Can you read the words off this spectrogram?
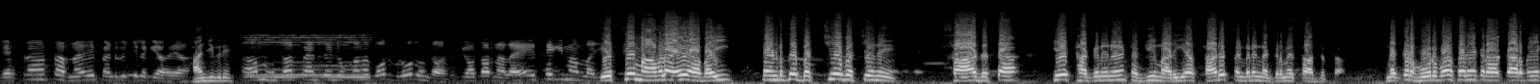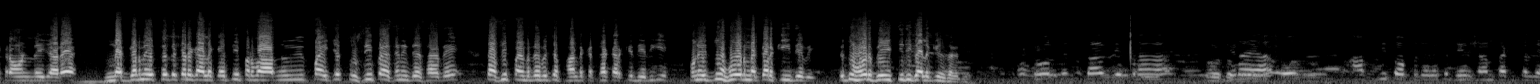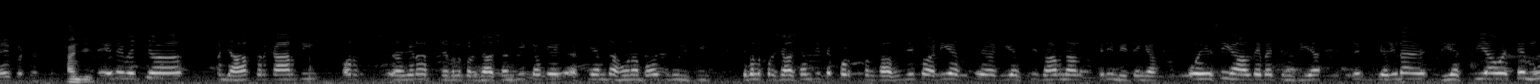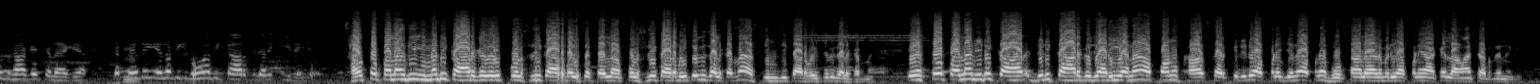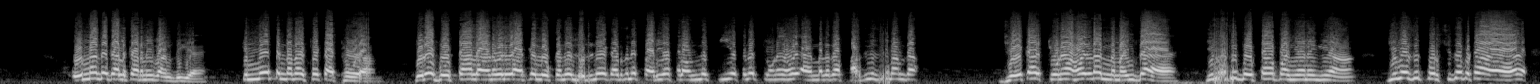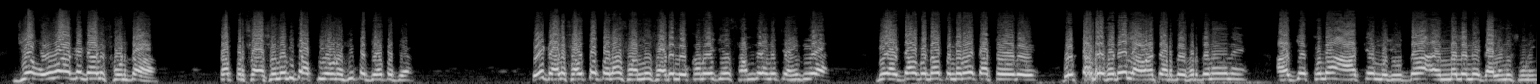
ਜਿਸ ਤਰ੍ਹਾਂ ਧਰਨਾ ਇਹਦੇ ਪਿੰਡ ਵਿੱਚ ਲੱਗਿਆ ਹੋਇਆ ਹਾਂਜੀ ਵੀਰੇ। ਆਮ ਹੁੰਦਾ ਪਿੰਡ ਦੇ ਲੋਕਾਂ ਦਾ ਬਹੁਤ ਵਿਰੋਧ ਹੁੰਦਾ ਕਿਉਂ ਧਰਨਾ ਲਾਇਆ? ਇੱਥੇ ਕੀ ਮਾਮਲਾ ਜੀ? ਇੱਥੇ ਮਾਮਲਾ ਇਹ ਆ ਬਾਈ ਪਿੰਡ ਦੇ ਬੱਚੇ ਬੱਚੇ ਨੇ। ਸਾਥ ਦਿੱਤਾ ਕਿ ਇਹ ਠੱਗ ਨੇ ਇਹਨਾਂ ਨੇ ਠੱਗੀ ਮਾਰੀ ਆ ਸਾਰੇ ਪਿੰਡ ਨੇ ਨਗਰ ਨੇ ਸਾਥ ਦਿੱਤਾ। ਨਗਰ ਹੋਰ ਬਹੁਤ ਸਾਰੀਆਂ ਕਰਾ- ਕਾਰਵਾਈਆਂ ਕਰਾਉਣ ਲਈ ਜਾ ਰਿਹਾ। ਨਗਰ ਨੇ ਇੱਥੇ ਤੱਕ ਗੱਲ ਕਹਿਤੀ ਪਰਿਵਾਰ ਨੂੰ ਵੀ ਭਾਈ ਜੇ ਤੁਸੀਂ ਪੈਸੇ ਨਹੀਂ ਦੇ ਸਕਦੇ ਤਾਂ ਅਸੀਂ ਪਿੰਡ ਦੇ ਵਿੱਚ ਫੰਡ ਇਕੱਠਾ ਕਰਕੇ ਦੇ ਦਈਏ। ਹੁਣ ਇਦੋਂ ਹੋਰ ਨਗਰ ਕੀ ਦੇਵੇ? ਇਦੋਂ ਹੋਰ ਬੇਇੱਜ਼ਤੀ ਦੀ ਗੱਲ ਕੀ ਹੋ ਸਕਦੀ ਹੈ? ਡਾਕਟਰ ਸਿੱਧੂ ਸਾਹਿਬ ਜਿਸ ਤਰ੍ਹਾਂ ਜਿਹੜਾ ਆ ਉਹ ਆਪਦੀ ਧੁੱਪ ਦੇ ਵਿੱਚ ਦੇਰ ਸ਼ਾਮ ਤੱਕ ਚੱਲਿਆ ਇਹ ਪ੍ਰੋਟੈਸਟ ਹਾਂਜੀ। ਤੇ ਇਹਦੇ ਵਿੱਚ ਪੰਜਾਬ ਸਰਕਾਰ ਦੀ ਔਰ ਜਿਹੜਾ ਸਿਵਲ ਪ੍ਰਸ਼ਾਸਨ ਦੀ ਕਿਉਂਕਿ ਐਸਟੀਐਮ ਦਾ ਹੋਣਾ ਬਹੁਤ ਜ਼ਰੂਰੀ ਸੀ। ਸਿਵਲ ਪ੍ਰਸ਼ਾਸਨ ਦੀ ਤੇ ਪੁਲਿਸ ਪ੍ਰਸ਼ਾਸਨ ਦੀ ਤੁਹਾਡੀ ਡੀਐਸਪੀ ਸਾਹਿਬ ਨਾਲ ਜਿਹੜੀ ਮੀਟਿੰਗ ਆ ਉਹ ਇਸੇ ਹਾਲ ਦੇ ਵਿੱਚ ਹੁੰਦੀ ਆ। ਤੇ ਜਿਹੜਾ ਡੀਐਸਪੀ ਆ ਉਹ ਇੱਥੇ ਮੂੰਹ ਦਿਖਾ ਕੇ ਚਲਾ ਗਿਆ। ਤੇ ਇਹਦੀ ਇਹਨਾਂ ਦੀ ਦੋਵਾਂ ਦੀ ਕਾਰਗੁਜ਼ਾਰੀ ਕੀ ਰਹੀ ਹੈ? ਸਭ ਤੋਂ ਪਹਿਲਾਂ ਦੀ ਇਹਨਾਂ ਦੀ ਕਾਰਵਾਈ ਪੁਲਿਸ ਦੀ ਕਾਰਵਾਈ ਤੋਂ ਪਹਿਲਾਂ ਪੁਲਿਸ ਦੀ ਕਾਰਵਾਈ ਤੋਂ ਵੀ ਗੱਲ ਕਰਨਾ ਐਸਟੀਮ ਦੀ ਕਾਰਵਾਈ ਤੋਂ ਵੀ ਗੱਲ ਕਰਨਾ। ਇਸ ਤੋਂ ਪਹਿਲਾਂ ਜਿਹੜੀ ਕਾਰ ਜਿਹੜੀ ਕਾਰਗੁਜ਼ਾਰੀ ਆ ਨਾ ਆਪਾਂ ਨੂੰ ਖਾਸ ਕਰਕੇ ਜਿਹੜੇ ਆਪਣੇ ਜਿਹਨੇ ਆਪਣੇ ਵੋਟਾਂ ਲੈਣ ਵਾਲੀ ਆਪਣੇ ਆ ਕੇ ਲਾਵਾਂ ਚੜਦੇ ਨੇਗੇ। ਉਹਨਾਂ ਤੇ ਗੱਲ ਕਰਨੀ ਬਣਦੀ ਹੈ ਕਿੰਨੇ ਪਿੰਡਾਂ ਦਾ ਇੱਥੇ ਇਕੱਠ ਹੋਇਆ? ਜਿਹੜੇ ਵੋਟਾਂ ਲੈਣ ਵਾਲੇ ਆ ਕੇ ਲੋਕਾਂ ਦੇ ਲੁੱਲਣੇ ਕੱਢਦੇ ਨੇ, ਪੈਰੀਆਂ ਫਲਾਉਂਦੇ ਨੇ, ਕੀ ਇੱਥੇ ਚੁਣੇ ਹੋਏ ਐਮਐਲਏ ਦਾ ਫਰਜ਼ ਨਹੀਂ ਸੀ ਬਣਦਾ। ਜੇਕਰ ਚੁਣਿਆ ਹੋਇਆ ਜਿਹੜਾ ਨੁਮਾਇੰਦਾ ਹੈ, ਜਿਹਨੂੰ ਅਸੀਂ ਵੋਟਾਂ ਪਾਈਆਂ ਨੇਗੀਆਂ, ਜਿਹਨੂੰ ਅਸੀਂ ਕੁਰਸੀ ਤੇ ਬਿਠਾਇਆ ਹੈ, ਜੇ ਉਹ ਆ ਕੇ ਗੱਲ ਸੁਣਦਾ, ਤਾਂ ਪ੍ਰਸ਼ਾਸਨ ਨੇ ਵੀ ਤਾਂ ਆਪੀ ਆਉਣਾ ਸੀ ਭੱਜਿਆ ਭੱਜਿਆ। ਇਹ ਗੱਲ ਸਭ ਤੋਂ ਪਹਿਲਾਂ ਸਾਨੂੰ ਸਾਡੇ ਲੋਕਾਂ ਨੂੰ ਇਹ ਚੀਜ਼ ਸਮਝ ਆਉਣੀ ਚਾਹੀਦੀ ਹੈ ਵੀ ਐਡਾ ਵੱਡਾ ਪਿੰਡ ਦਾ ਇਕੱਠ ਹੋਵੇ, ਵੋਟਾਂ ਦੇ ਸਾਡੇ ਲਾਵਾਂ ਚੜਦੇ ਫਿਰਦੇ ਨੇ ਇਹਨੇ। ਅੱਜ ਇੱਥੋਂ ਦਾ ਆ ਕੇ ਮੌਜੂਦਾ ਐਮਐਲਏ ਨੇ ਗੱਲ ਨਹੀਂ ਸੁਣੀ।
